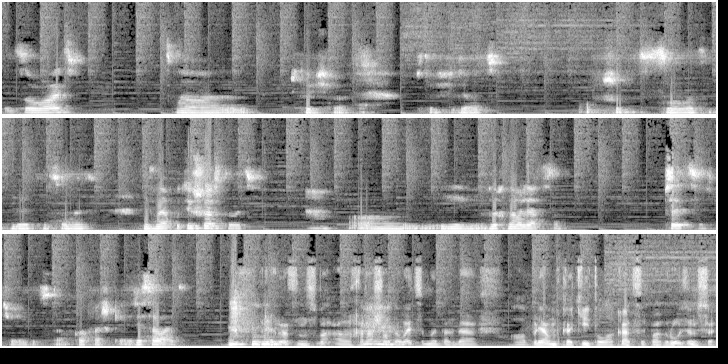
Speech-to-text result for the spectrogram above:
танцевать. А, что еще? Что еще делать? Целоваться, гулять, танцевать. Не знаю, путешествовать и вдохновляться. Писать что-нибудь там в кафешке, рисовать. Прекрасно. Ну, а, хорошо, давайте мы тогда а, прям в какие-то локации погрузимся.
